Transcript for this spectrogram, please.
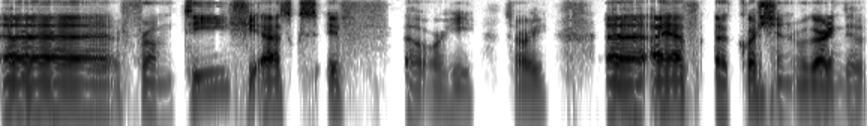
Uh, from T, she asks if, uh, or he, sorry, uh, I have a question regarding the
